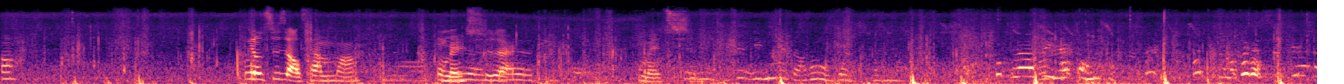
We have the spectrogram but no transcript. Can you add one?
哦。你有吃早餐吗？我没吃哎。我没吃。就今天早上我给你吃吗？不知道自己在工作。怎么这个时间呢？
